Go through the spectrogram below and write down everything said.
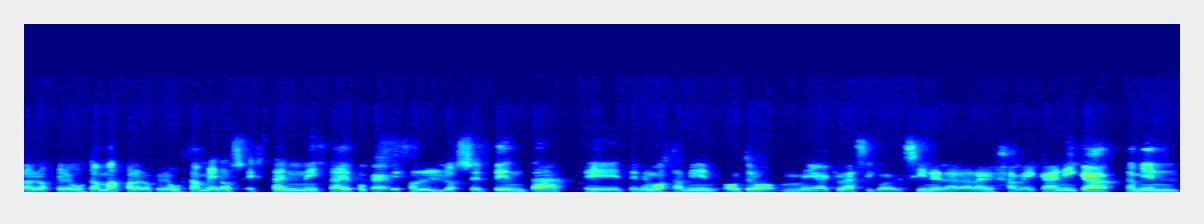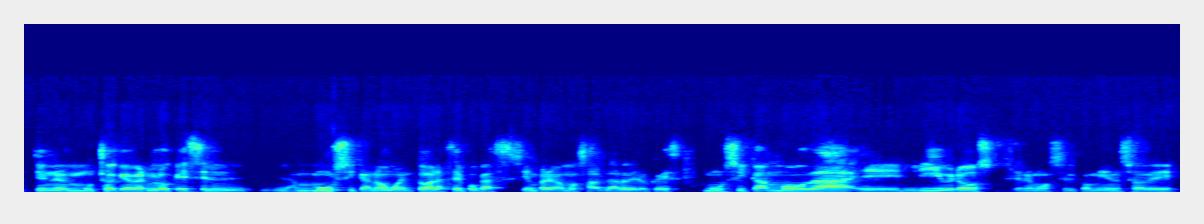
para los que le gustan más, para los que le gustan menos, está en esta época que son los 70. Eh, tenemos también otro mega clásico del cine, La Naranja Mecánica. También tiene mucho que ver lo que es el- la música, ¿no? Bueno, en todas las épocas siempre vamos a hablar de lo que es música, moda, eh, libros. Tenemos el comienzo del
